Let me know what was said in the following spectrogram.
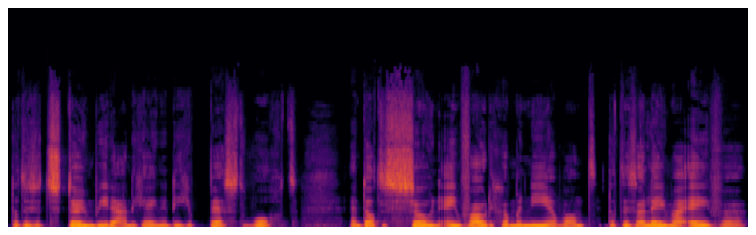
Dat is het steun bieden aan degene die gepest wordt. En dat is zo'n eenvoudige manier, want dat is alleen maar even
